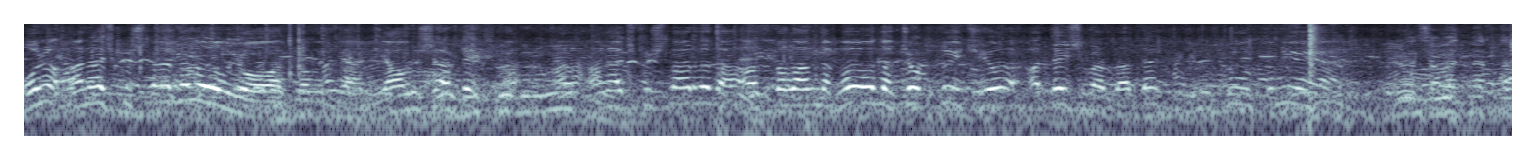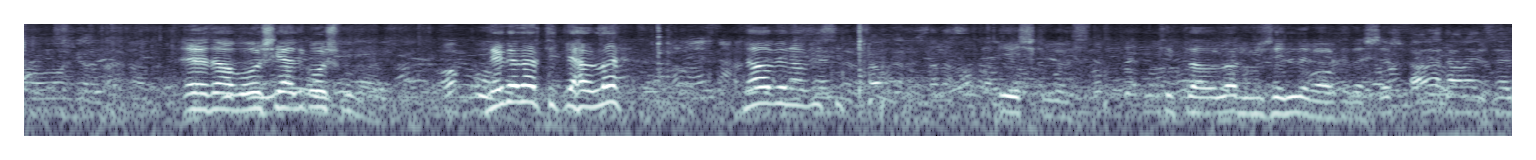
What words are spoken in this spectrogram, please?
O, onu anaç kuşlarda da oluyor o hastalık yani. Yavru şartek. Ana, anaç kuşlarda da hastalandı mı o da çok su içiyor. Ateş var zaten. Su ısınıyor yani. Evet Samet Mert hoş geldin. Evet abi hoş geldik, hoş bulduk. Ne kadar tip yavrular? Ne yapıyorsun abi? iyisin? İyi şükürler olsun. Tip yavrular 150 lira arkadaşlar. Tane tane 150.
